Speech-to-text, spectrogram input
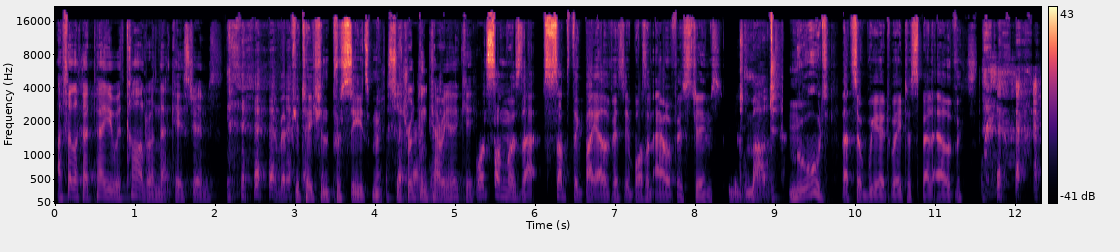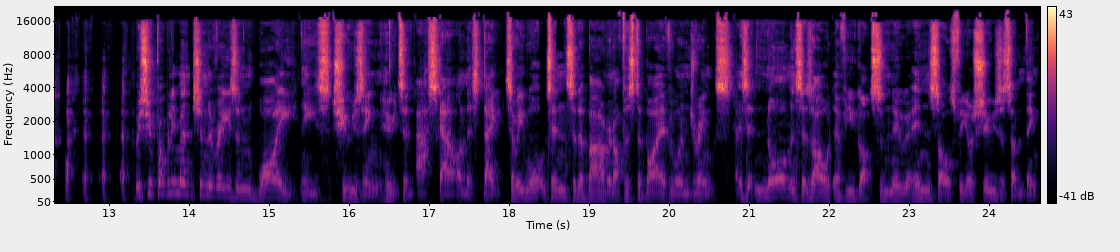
I feel like I'd pair you with Carla in that case, James. the reputation precedes me. It's a drunken karaoke. What song was that? Something by Elvis. It wasn't Elvis, James. It was Mud. Mood. That's a weird way to spell Elvis. we should probably mention the reason why he's choosing who to ask out on this date. So he walks into the bar and offers to buy everyone drinks. Is it Norman says, "Oh, have you got some new insoles for your shoes or something?"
